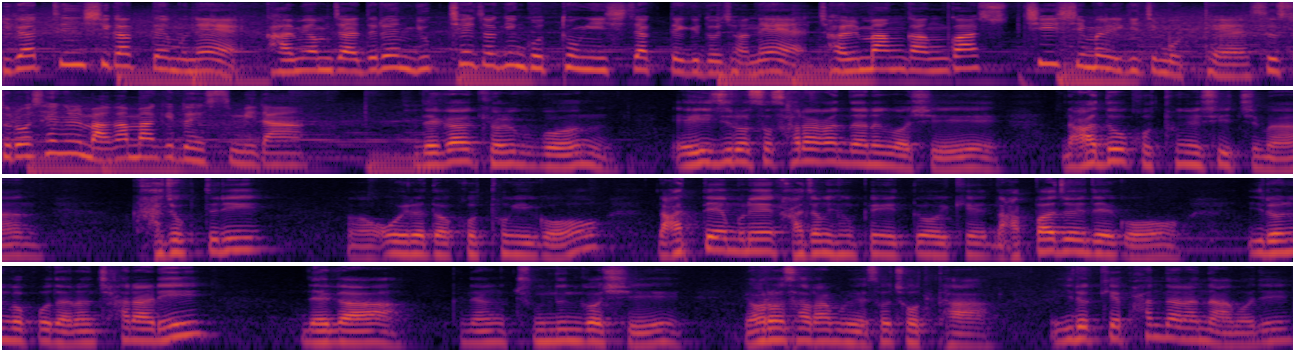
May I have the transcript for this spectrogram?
이 같은 시각 때문에 감염자들은 육체적인 고통이 시작되기도 전에 절망감과 수치심을 이기지 못해 스스로 생을 마감하기도 했습니다. 내가 결국은 에이즈로서 살아간다는 것이 나도 고통일 수 있지만 가족들이 어, 오히려 더 고통이고 나 때문에 가정 형편이 또 이렇게 나빠져야 되고 이러는 것보다는 차라리 내가 그냥 죽는 것이 여러 사람을 위해서 좋다 이렇게 판단한 나머지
